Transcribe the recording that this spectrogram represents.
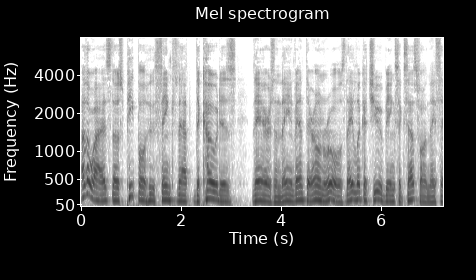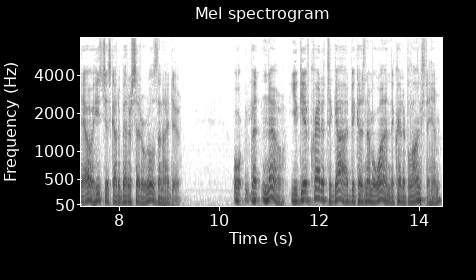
otherwise those people who think that the code is theirs and they invent their own rules they look at you being successful and they say oh he's just got a better set of rules than i do or but no you give credit to god because number one the credit belongs to him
